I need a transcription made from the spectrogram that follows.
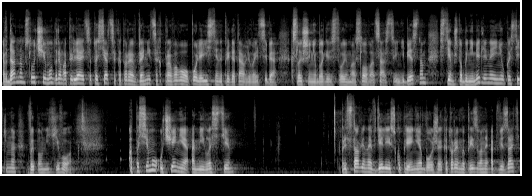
В данном случае мудрым определяется то сердце, которое в границах правового поля истины приготавливает себя к слышанию благовествуемого слова о Царстве Небесном с тем, чтобы немедленно и неукостительно выполнить его. А посему учение о милости, представленное в деле искупления Божия, которое мы призваны обвязать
